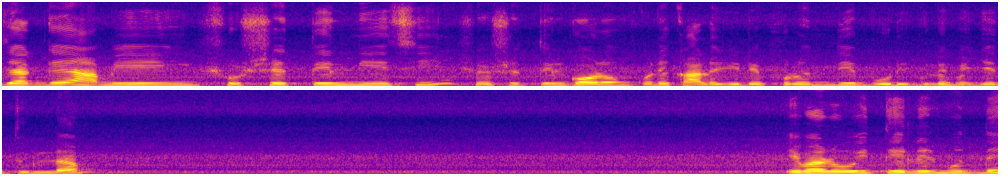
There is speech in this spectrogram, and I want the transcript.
যাকে আমি এই সর্ষের তেল নিয়েছি। সর্ষের তেল গরম করে কালো জিরে ফোড়ন দিয়ে বড়িগুলো ভেজে তুললাম। এবার ওই তেলের মধ্যে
